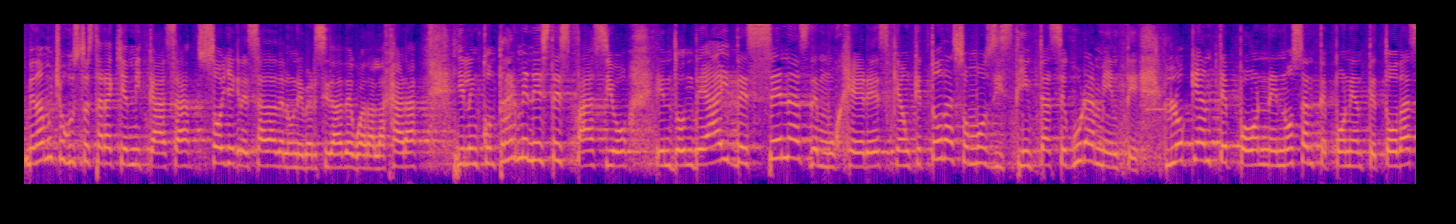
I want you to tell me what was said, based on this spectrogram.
Me da mucho gusto estar aquí en mi casa, soy egresada de la Universidad de Guadalajara, y el encontrarme en este espacio en donde hay decenas de mujeres que aunque todas somos distintas, seguramente lo que antepone, nos antepone ante todas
